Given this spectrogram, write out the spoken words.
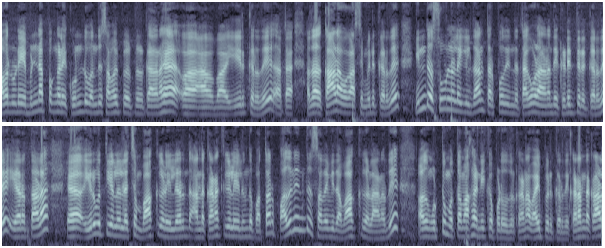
அவர்களுடைய விண்ணப்பங்களை கொண்டு வந்து சமர்ப்பிப்பதற்காக இருக்கிறது. அதாவது கால அவகாசம் இருக்கிறது. இந்த சூழ்நிலையில் தான் தற்போது இந்த தகவலானது கிடைத்திருக்கிறது. ஏறத்தாழ இருபத்தி ஏழு லட்சம் வாக்குகளிலிருந்து அந்த கணக்குகளிலிருந்து பார்த்தால் பதினைந்து சதவீத வாக்குகளானது அது ஒட்டுமொத்தமாக நீக்கப்படுவதற்கான வாய்ப்பு இருக்கிறது. கடந்த கால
